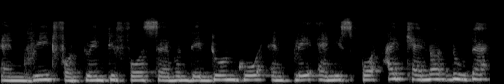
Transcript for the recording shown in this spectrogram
and read for 24 7. They don't go and play any sport. I cannot do that.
